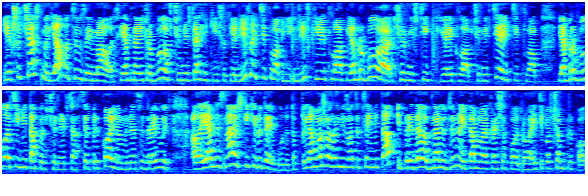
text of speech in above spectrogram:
І якщо чесно, я б цим займалася. Я б навіть робила в Чернівцях якийсь от є Львів IT Club, Львів QA Club, я б робила Чернівці QA Club, Чернівці IT Club, я б робила ті мітапи в Чернівцях. Це прикольно, мене це драйвить. Але я не знаю, скільки людей буде. Тобто я можу організувати цей мітап і прийде одна людина, і там моя краща подруга. І типу, в чому прикол?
